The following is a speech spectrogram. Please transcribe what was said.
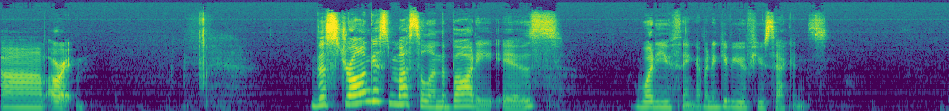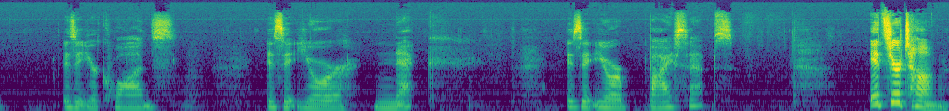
Um, all right. The strongest muscle in the body is what do you think? I'm going to give you a few seconds. Is it your quads? Is it your neck? Is it your biceps? It's your tongue.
